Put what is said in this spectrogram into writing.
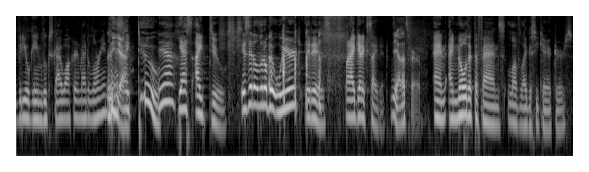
video game Luke Skywalker and Mandalorian? Yes, Yeah. I do. Yeah. Yes, I do. Is it a little bit weird? It is, but I get excited. Yeah, that's fair. And I know that the fans love legacy characters,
